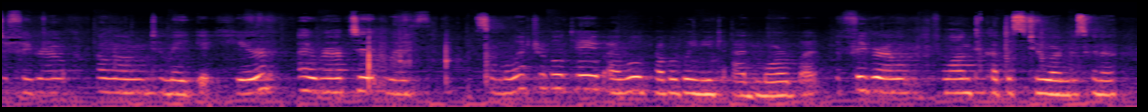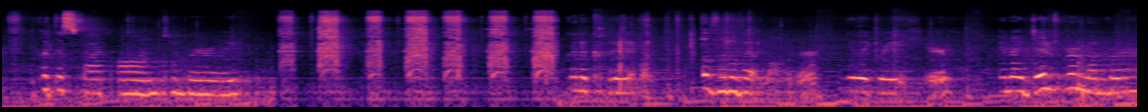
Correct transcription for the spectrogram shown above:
to figure out how long to make it here, I wrapped it with some electrical tape. I will probably need to add more, but to figure out how long to cut this to, I'm just gonna put this back on temporarily. I'm gonna cut it a little bit longer, maybe like right here. And I did remember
